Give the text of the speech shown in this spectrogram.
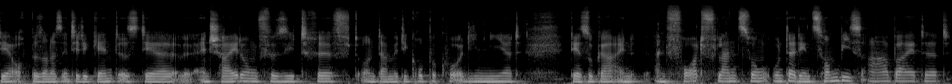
der auch besonders intelligent ist, der Entscheidungen für sie trifft und damit die Gruppe koordiniert, der sogar ein, an Fortpflanzung unter den Zombies arbeitet.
